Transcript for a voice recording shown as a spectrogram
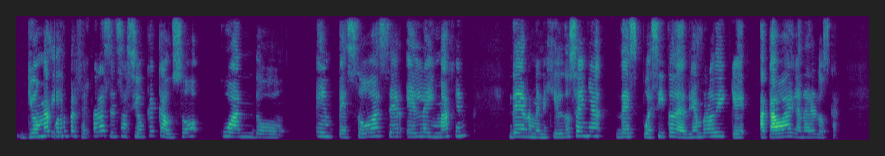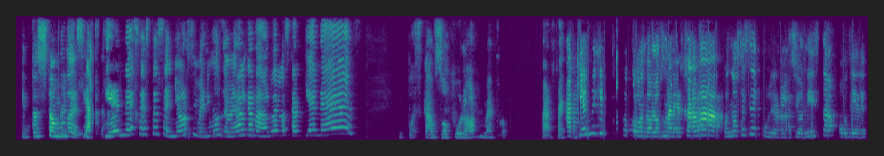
Yo me acuerdo perfecta la sensación que causó cuando empezó a hacer él la imagen de Hermenegildo Seña despuesito de Adrián Brody que acaba de ganar el Oscar. Entonces todo el mundo decía, ¿quién es este señor? Si venimos de ver al ganador del Oscar, ¿quién es? Y pues causó furor, me Perfecto. Aquí en México, cuando los manejaba, pues no sé si de relacionista o de,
